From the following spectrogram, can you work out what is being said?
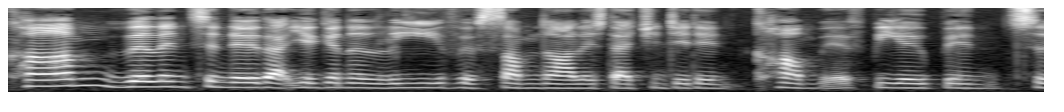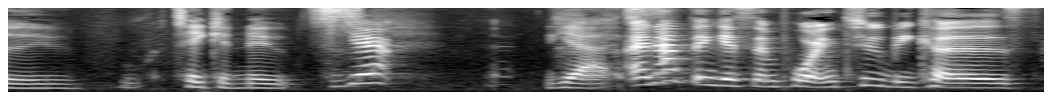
come willing to know that you're going to leave with some knowledge that you didn't come with be open to taking notes yeah yes and i think it's important too because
